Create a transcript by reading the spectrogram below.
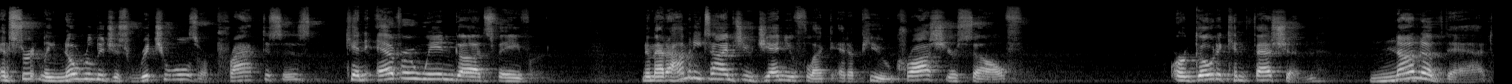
and certainly no religious rituals or practices, can ever win God's favor. No matter how many times you genuflect at a pew, cross yourself, or go to confession, none of that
